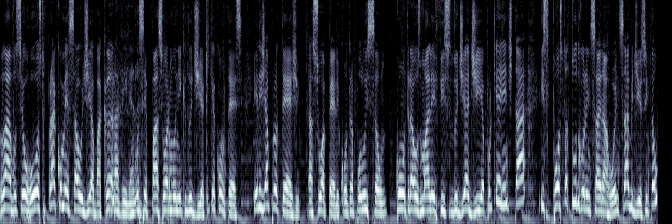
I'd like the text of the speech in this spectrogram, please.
lava o seu rosto, pra começar o dia bacana, Maravilha, né? você passa o Harmonique do dia. O que que acontece? Ele já protege a sua pele contra a poluição, contra os malefícios do dia a dia, porque a gente tá exposto a tudo quando a gente sai na rua, a gente sabe disso. Então,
